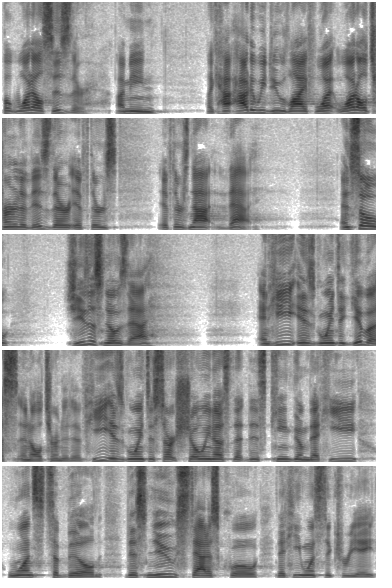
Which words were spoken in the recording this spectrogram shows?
but what else is there? I mean, like how, how do we do life? What, what alternative is there if there's, if there's not that? And so Jesus knows that. And he is going to give us an alternative. He is going to start showing us that this kingdom that he wants to build, this new status quo that he wants to create.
